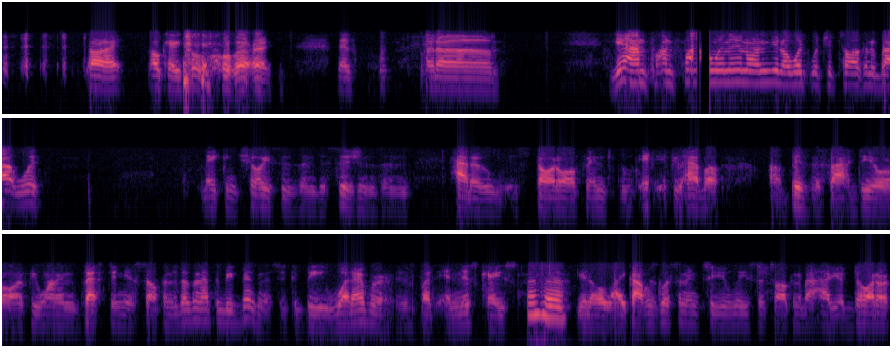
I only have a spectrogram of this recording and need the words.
All right. Okay. Cool. All right. That's. But uh, yeah, I'm I'm following in on you know what what you're talking about with making choices and decisions and how to start off and if if you have a a business idea or if you want to invest in yourself and it doesn't have to be business it could be whatever it is but in this case Mhm. you know, like I was listening to you, Lisa, talking about how your daughter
